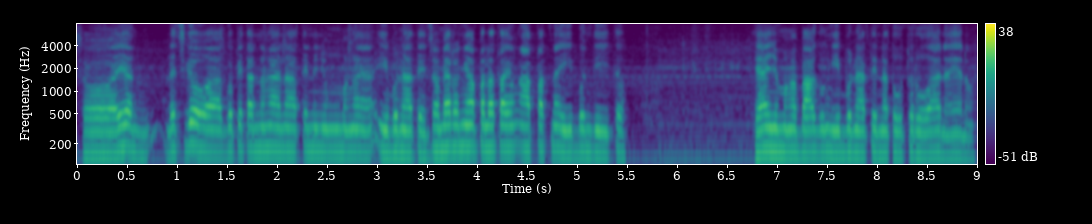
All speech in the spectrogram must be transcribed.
So, ayun. Let's go. Ah, gupitan na nga natin yung mga ibon natin. So, meron nga pala tayong apat na ibon dito. Yan, yung mga bagong ibon natin natuturuan. Ayan, oh.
